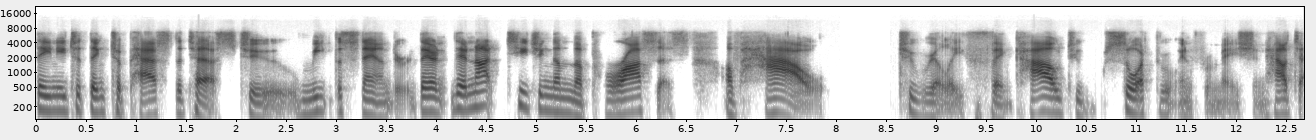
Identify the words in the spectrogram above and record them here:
they need to think to pass the test to meet the standard. They're they're not teaching them the process of how to really think, how to sort through information, how to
